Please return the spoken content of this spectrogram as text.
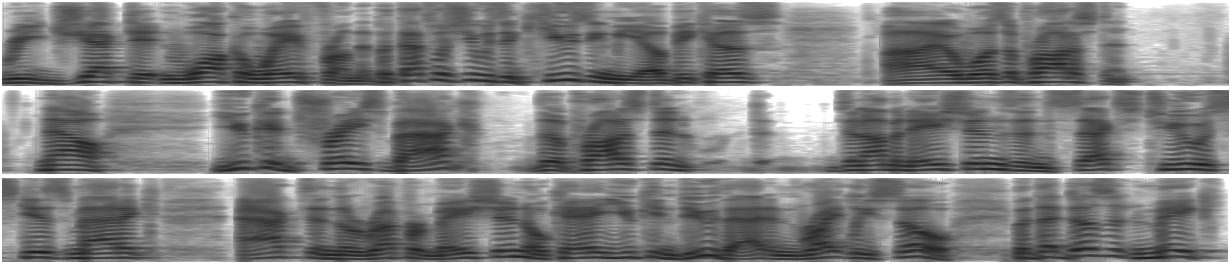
reject it and walk away from it. But that's what she was accusing me of because I was a Protestant. Now, you could trace back the Protestant denominations and sects to a schismatic act in the Reformation, okay? You can do that, and rightly so. But that doesn't make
